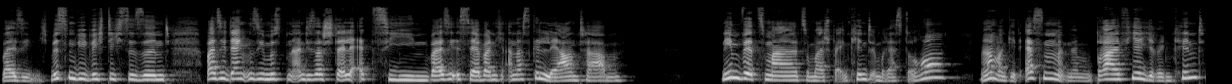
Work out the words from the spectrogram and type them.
weil sie nicht wissen, wie wichtig sie sind, weil sie denken, sie müssten an dieser Stelle erziehen, weil sie es selber nicht anders gelernt haben. Nehmen wir jetzt mal zum Beispiel ein Kind im Restaurant ja, man geht essen mit einem drei-, vierjährigen Kind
